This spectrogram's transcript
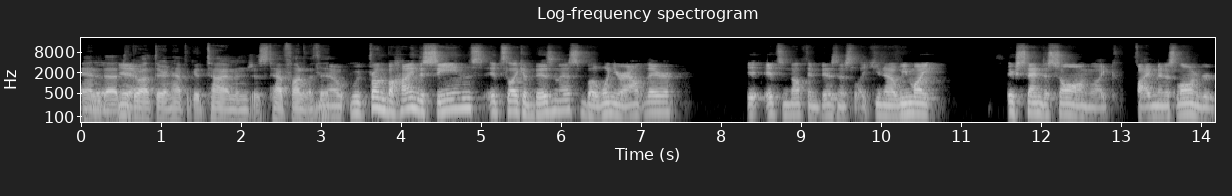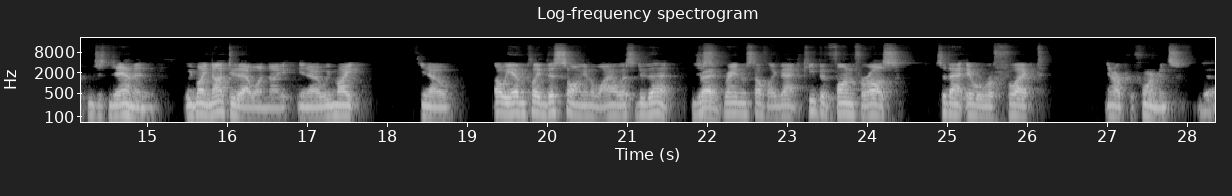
and uh, to go out there and have a good time and just have fun with You it. know, we, from behind the scenes, it's like a business, but when you're out there, it, it's nothing business. Like, you know, we might extend a song like five minutes longer, just jamming. We might not do that one night. You know, we might, you know, oh, we haven't played this song in a while. Let's do that. Just Right. random stuff like that. Keep it fun for us so that it will reflect in our performance. Yeah,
